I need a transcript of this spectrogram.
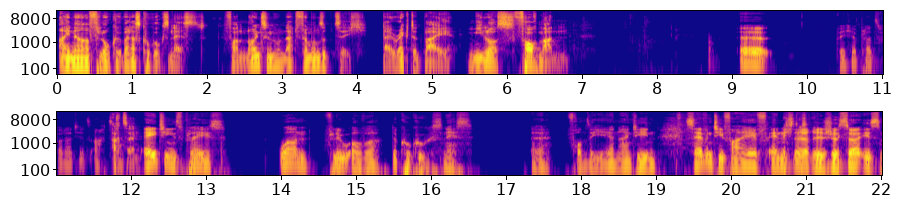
Einer flog über das Kuckucksnest von 1975 directed by Milos Forman. Äh, welcher Platz war das jetzt? 18. 18. 18th place. One flew over the cuckoo's nest. Äh, from the year 1975 and the Regisseur is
